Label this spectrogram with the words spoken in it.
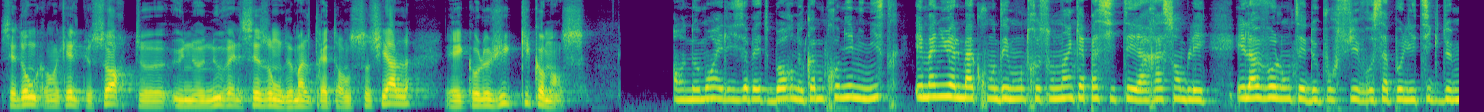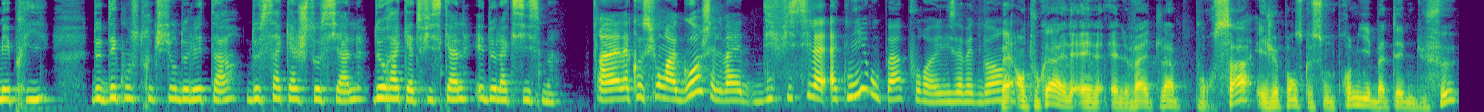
C'est donc en quelque sorte euh, une nouvelle saison de maltraitance sociale et écologique qui commence. En nommant Elisabeth Borne comme Premier ministre, Emmanuel Macron démontre son incapacité à rassembler et la volonté de poursuivre sa politique de mépris, de déconstruction de l'État, de saccage social, de raquette fiscale et de laxisme. Euh, la caution à gauche, elle va être difficile à, tenir ou pas pour euh, Elisabeth Borne? Ben, En tout cas, elle, va être là pour ça, et je pense que son premier baptême du feu,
